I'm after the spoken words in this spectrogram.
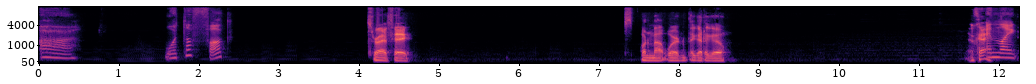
Uh what the fuck? That's right, Fae. Just point them out where they gotta go. Okay. And like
